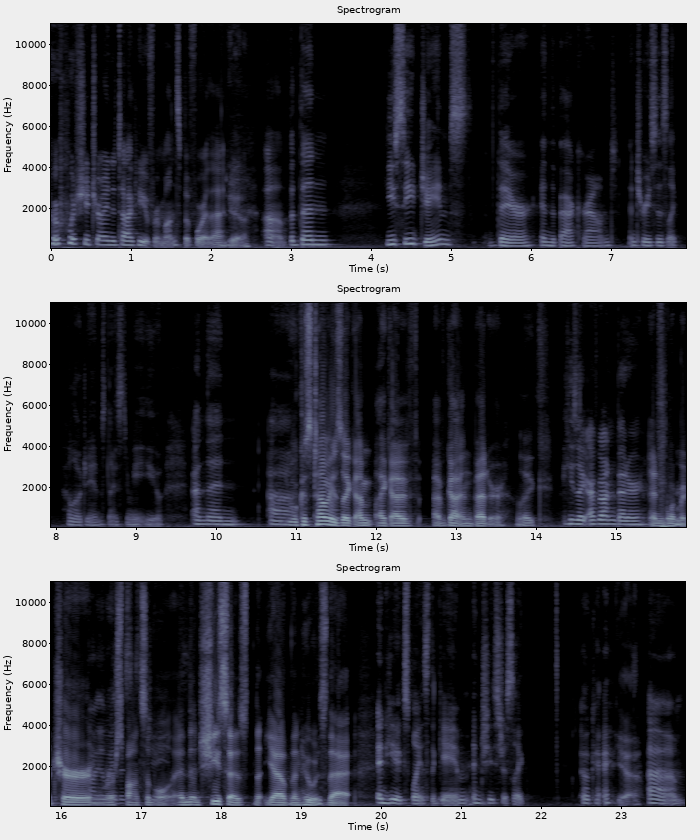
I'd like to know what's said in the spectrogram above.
or was she trying to talk to you for months before that? Yeah. Uh, but then you see James there in the background, and Teresa's like, "Hello, James. Nice to meet you." And then uh, Well, because Tommy's like, I'm like, I've I've gotten better, like, he's like, "I've gotten better," and more mature By and responsible. And then she says, Yeah. Then who is that? and he explains the game, and she's just like, "Okay." Yeah. Um,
